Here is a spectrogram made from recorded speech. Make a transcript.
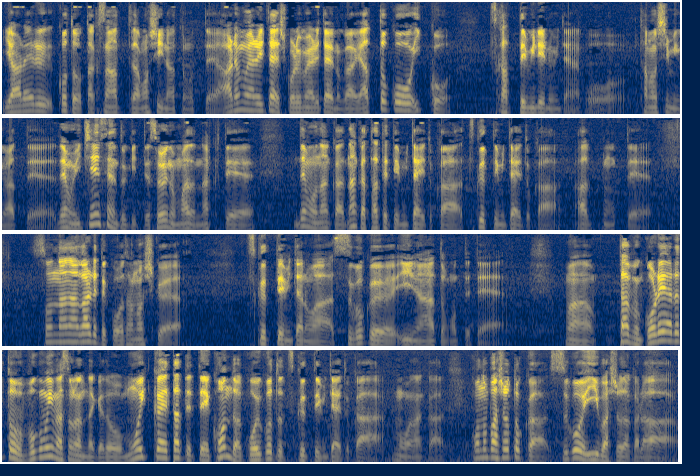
やれることたくさんあって楽しいなと思って、あれもやりたいしこれもやりたいのが、やっとこう一個使ってみれるみたいなこう、楽しみがあって、でも1年生の時ってそういうのまだなくて、でもなんか、なんか立ててみたいとか、作ってみたいとか、あると思って、そんな流れでこう楽しく作ってみたのはすごくいいなと思ってて、まあ、多分これやると、僕も今そうなんだけど、もう一回立てて、今度はこういうこと作ってみたいとか、もうなんか、この場所とか、すごいいい場所だから、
